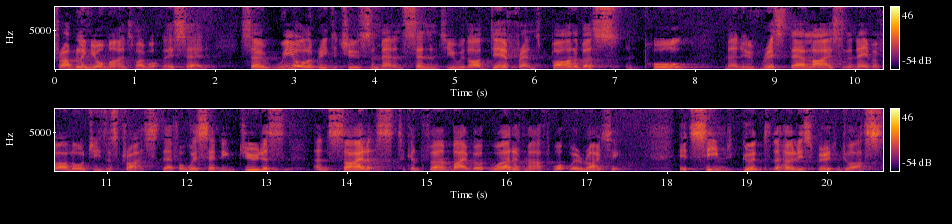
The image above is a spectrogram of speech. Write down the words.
troubling your minds by what they said. So we all agreed to choose some men and send them to you with our dear friends Barnabas and Paul men who've risked their lives for the name of our Lord Jesus Christ. Therefore, we're sending Judas and Silas to confirm by word of mouth what we're writing. It seemed good to the Holy Spirit and to us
